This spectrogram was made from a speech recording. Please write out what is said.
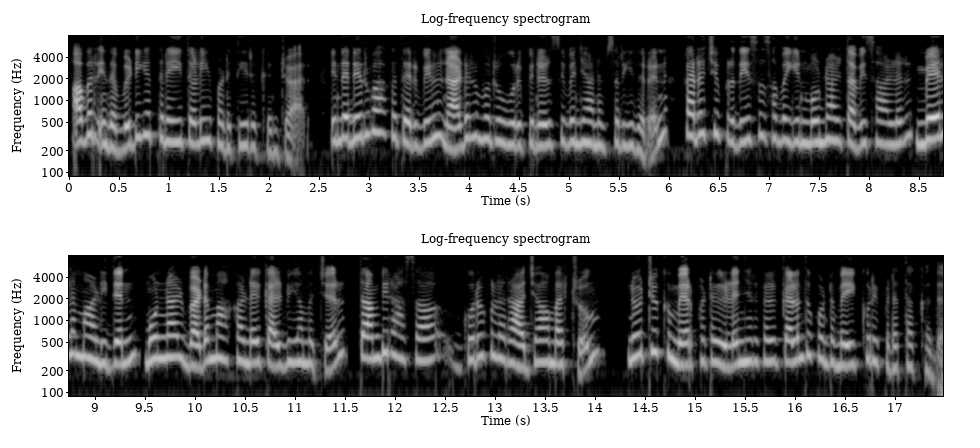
அவர் இந்த விடயத்தினை தெளிவுபடுத்தியிருக்கின்றார். இந்த நிர்வாக தெரிவில் நாடாளுமன்ற உறுப்பினர் சிவஞானம் ஸ்ரீதரன் கரச்சி பிரதேச சபையின் முன்னாள் தவிசாளர் மேலமாளிதன் முன்னாள் வடமாகாண கல்வி அமைச்சர் தம்பிராசா குருகுலராஜா மற்றும் நூற்றுக்கும் மேற்பட்ட இளைஞர்கள் கலந்து கொண்டமை குறிப்பிடத்தக்கது.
